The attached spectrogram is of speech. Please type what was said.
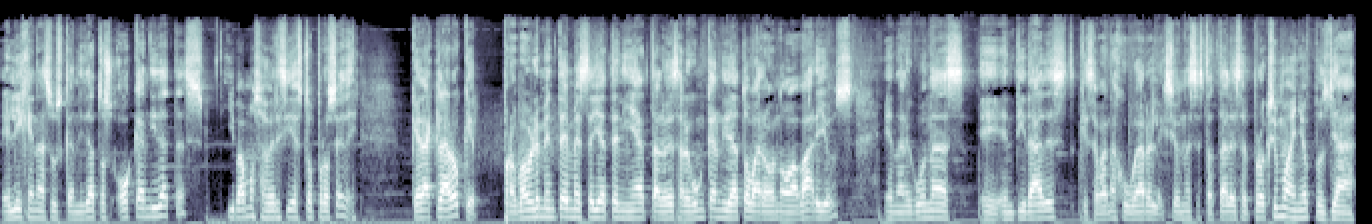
eligen a sus candidatos o candidatas y vamos a ver si esto procede queda claro que probablemente MC ya tenía tal vez algún candidato varón o a varios en algunas eh, entidades que se van a jugar elecciones estatales el próximo año, pues ya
